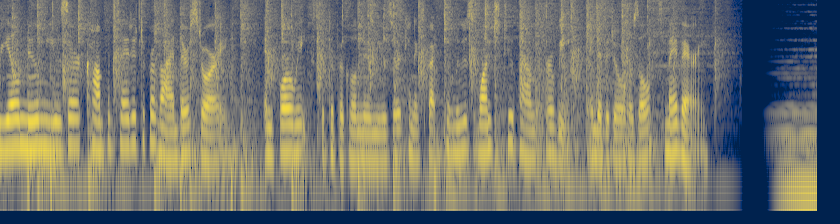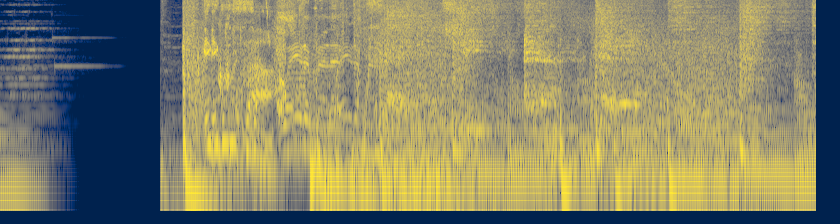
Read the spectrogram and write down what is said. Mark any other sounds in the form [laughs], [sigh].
Real Noom user compensated to provide their story. In four weeks, the typical Noom user can expect to lose one to two pounds per week. Individual results may vary. Écoute ça.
